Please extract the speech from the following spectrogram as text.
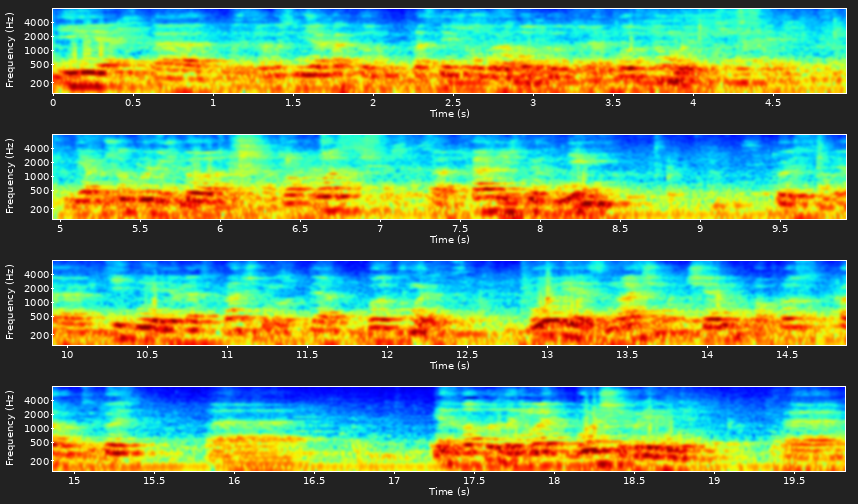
И, э, допустим, я как-то прослеживал работу Госдумы, я пришел к выводу, что вопрос э, праздничных дней, то есть э, какие дни являются праздничными для Госдумы, более значим, чем вопрос коррупции. То есть э, этот вопрос занимает больше времени э,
